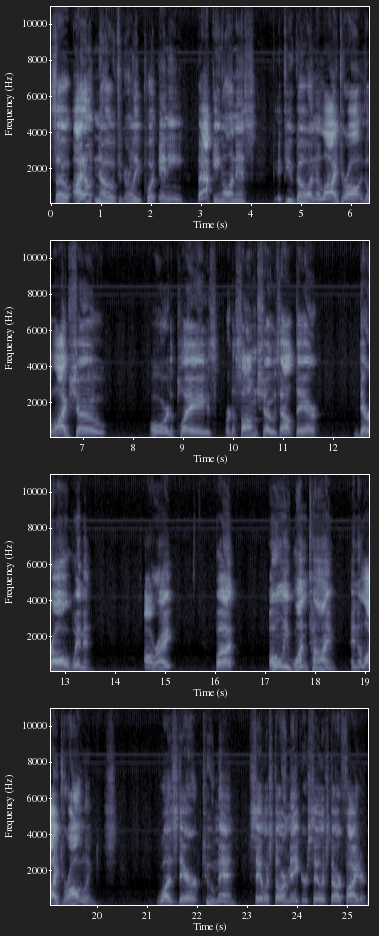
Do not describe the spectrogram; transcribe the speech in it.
So I don't know if you can really put any backing on this. If you go on the live draw, the live show, or the plays, or the song shows out there, they're all women. Alright? But only one time in the live drawings was there two men. Sailor Star Maker, Sailor Star Fighter.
